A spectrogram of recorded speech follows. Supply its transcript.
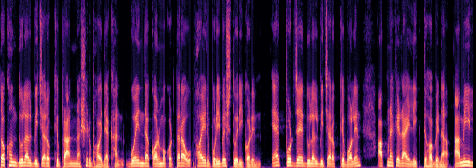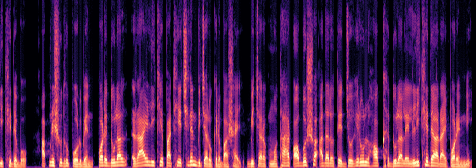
তখন দুলাল বিচারককে প্রাণনাশের ভয় দেখান। গোয়েন্দা কর্মকর্তারাও ভয়ের পরিবেশ তৈরি করেন। এক পর্যায়ে দুলাল বিচারককে বলেন, আপনাকে রায় লিখতে হবে না, আমিই লিখে দেব। আপনি শুধু পড়বেন। পরে দুলাল রায় লিখে পাঠিয়েছিলেন বিচারকের বাসায়। বিচারক মোতাহার অবশ্য আদালতে জহিরুল হক দুলালে লিখে দেওয়া রায় পড়েননি।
